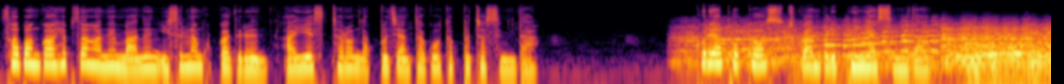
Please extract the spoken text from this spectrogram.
서방과 협상하는 많은 이슬람 국가들은 IS처럼 나쁘지 않다고 덧붙였습니다. 코리아 포커스 주간 브리핑이었습니다.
